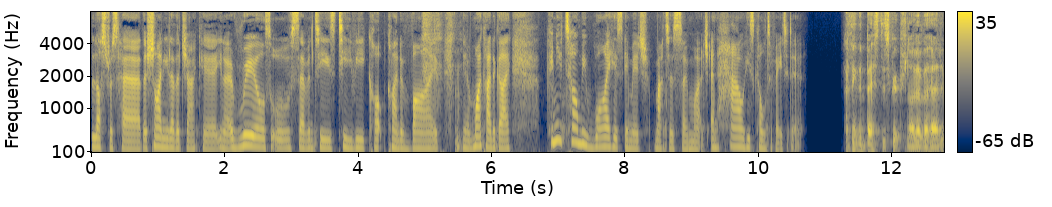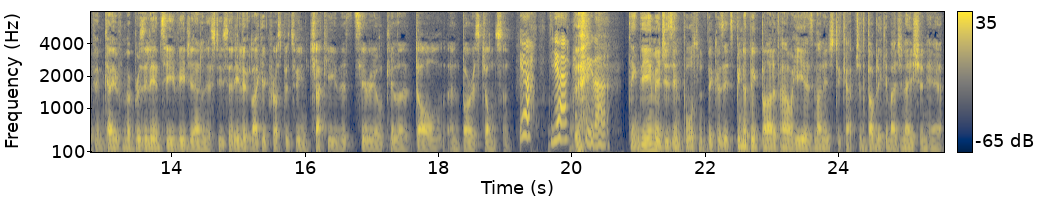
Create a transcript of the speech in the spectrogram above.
lustrous hair, the shiny leather jacket. You know, a real sort of seventies TV cop kind of vibe. you know, my kind of guy. Can you tell me why his image matters so much and how he's cultivated it? I think the best description I've ever heard of him came from a Brazilian TV journalist who said he looked like a cross between Chucky, the serial killer doll, and Boris Johnson. Yeah, yeah, I can see that. I think the image is important because it's been a big part of how he has managed to capture the public imagination here.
